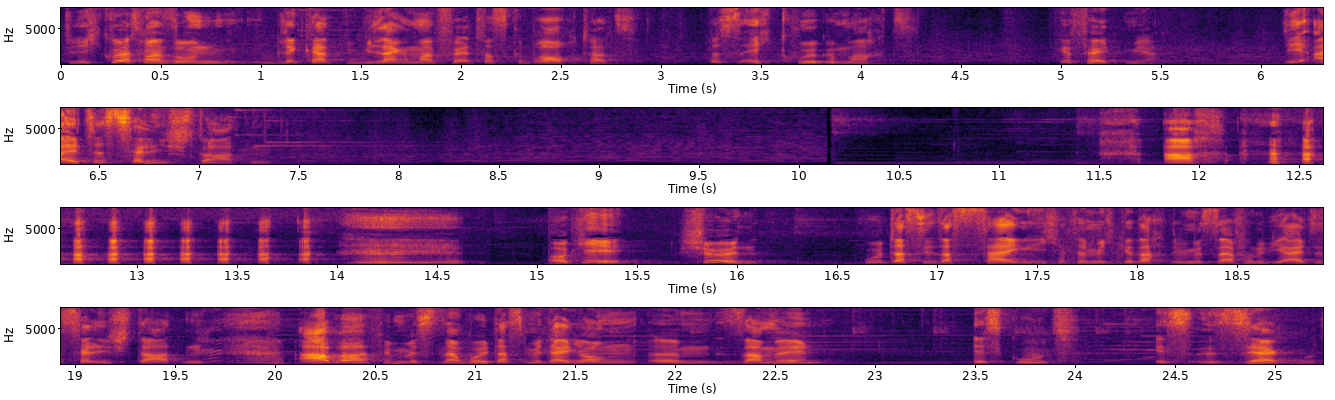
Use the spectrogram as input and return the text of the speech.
Finde ich cool, dass man so einen Blick hat, wie lange man für etwas gebraucht hat. Das ist echt cool gemacht. Gefällt mir. Die alte Sally starten. Ach. okay, schön. Gut, dass sie das zeigen. Ich hätte mich gedacht, wir müssen einfach nur die alte Sally starten. Aber wir müssen dann wohl das Medaillon ähm, sammeln. Ist gut. Ist sehr gut.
